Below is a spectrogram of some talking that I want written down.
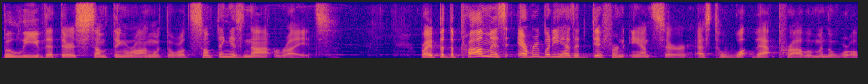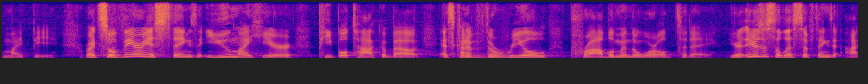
believe that there's something wrong with the world. Something is not right right? But the problem is everybody has a different answer as to what that problem in the world might be, right? So, various things that you might hear people talk about as kind of the real problem in the world today. Here, here's just a list of things that I,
